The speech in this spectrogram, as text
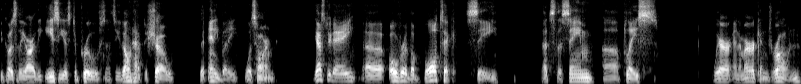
because they are the easiest to prove since you don't have to show that anybody was harmed. Yesterday, uh, over the Baltic Sea, that's the same uh, place where an American drone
